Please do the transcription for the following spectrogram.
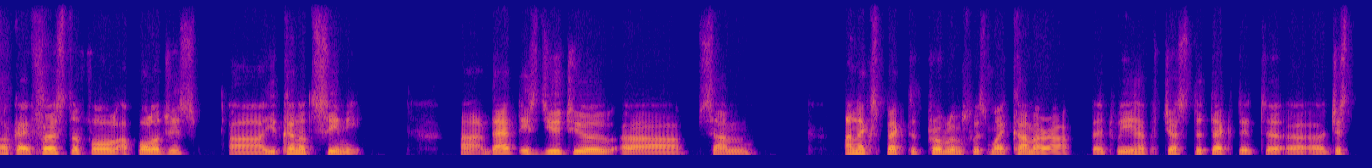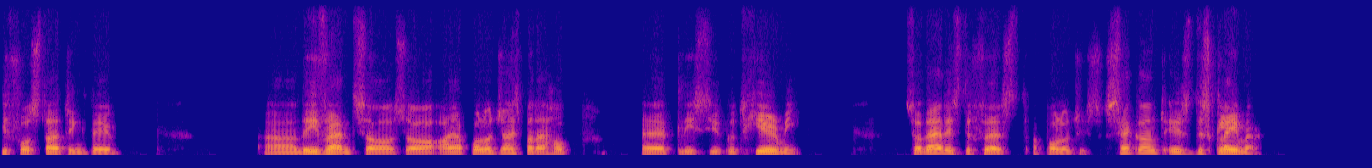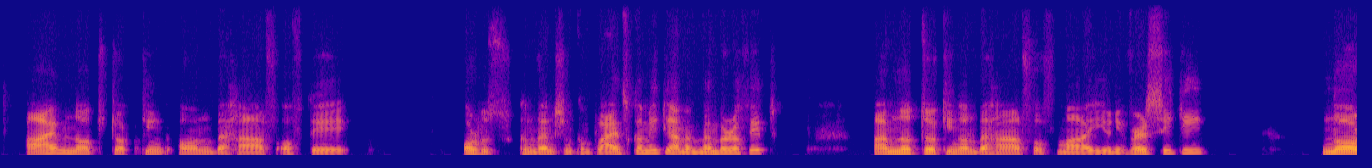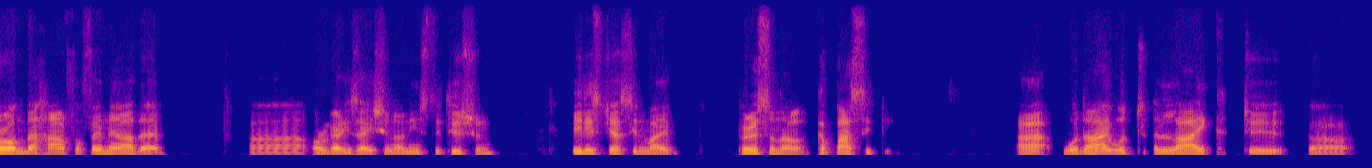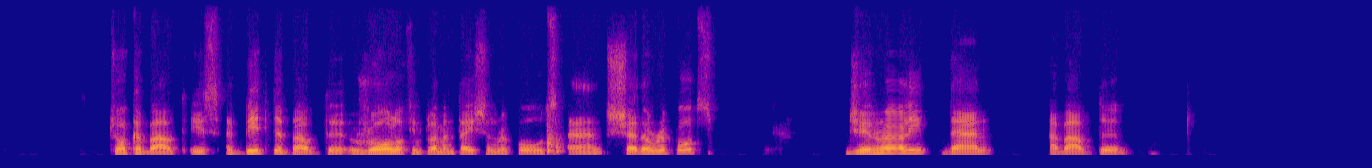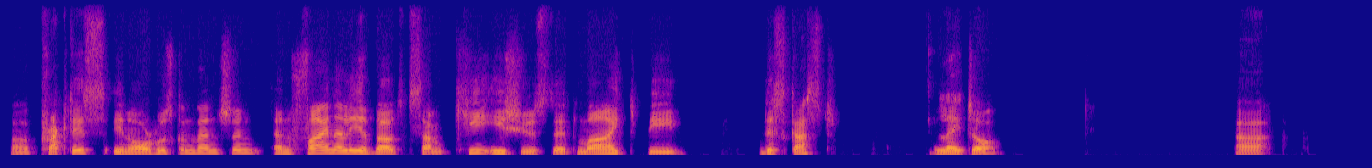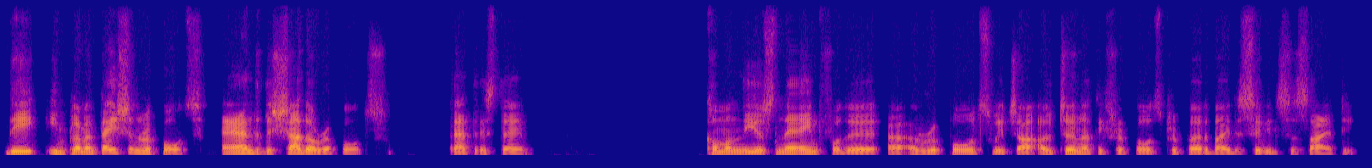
Okay, first of all, apologies. Uh, you cannot see me. Uh, that is due to uh, some unexpected problems with my camera that we have just detected uh, uh, uh, just before starting the the event. So, so I apologize, but I hope at least you could hear me. So that is the first apologies. Second is disclaimer. I'm not talking on behalf of the Aarhus Convention Compliance Committee. I'm a member of it. I'm not talking on behalf of my university, nor on behalf of any other uh, organization or institution. It is just in my personal capacity. Uh, what I would like to uh, talk about is a bit about the role of implementation reports and shadow reports generally, then about the uh, practice in Aarhus Convention, and finally about some key issues that might be discussed later on. Uh, the implementation reports and the shadow reports, that is the commonly used name for the uh, uh, reports which are alternative reports prepared by the civil society.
